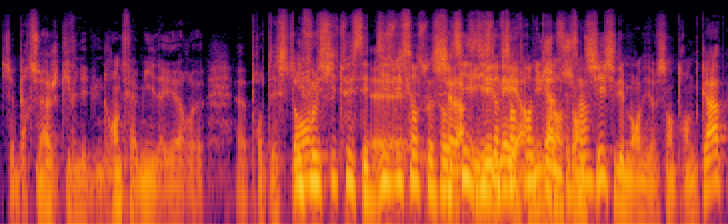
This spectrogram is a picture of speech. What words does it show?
ce personnage qui venait d'une grande famille d'ailleurs euh, protestante. Il faut le situer, c'est 1866, il est né en 1866, il est mort en 1934,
